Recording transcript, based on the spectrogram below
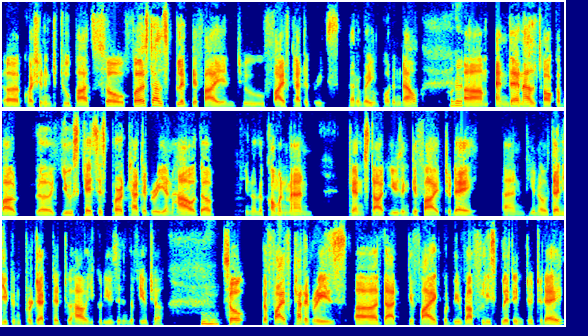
uh, question into two parts. So first, I'll split DeFi into five categories that are very important now. Okay. Um, and then I'll talk about the use cases per category and how the you know the common man can start using DeFi today. And you know then you can project it to how you could use it in the future. Mm-hmm. So the five categories uh, that DeFi could be roughly split into today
